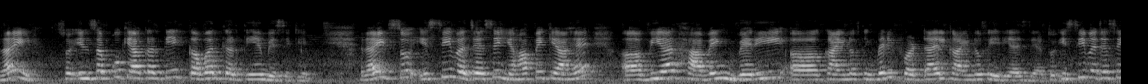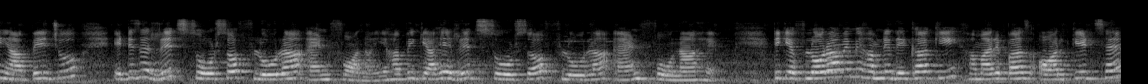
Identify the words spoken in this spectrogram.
राइट सो इन सबको क्या करती हैं? कवर करती हैं बेसिकली राइट सो इसी वजह से यहाँ पे क्या है? We are having very kind of thing very fertile kind of area is there तो इसी वजह से यहाँ पे जो it is a rich source of flora and fauna यहाँ पे क्या है? Rich source of flora and fauna है. ठीक है? फ्लोरा में, में हमने देखा कि हमारे पास ऑर्किड्स हैं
